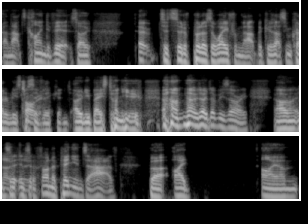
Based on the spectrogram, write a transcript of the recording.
and that's kind of it. So. Uh, to sort of pull us away from that because that's incredibly Sorry. specific and only based on you. Um, no, no, don't be sorry. Um, it's No, a, it's a fun opinion to have, but I, I um,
